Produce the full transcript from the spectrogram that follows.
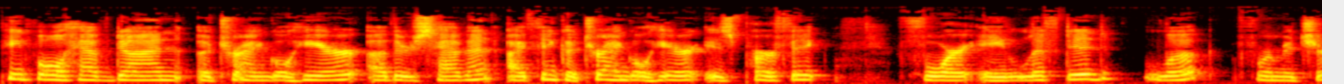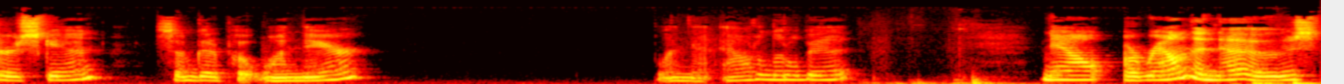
people have done a triangle here, others haven't. I think a triangle here is perfect for a lifted look for mature skin. So I'm going to put one there. Blend that out a little bit. Now, around the nose,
